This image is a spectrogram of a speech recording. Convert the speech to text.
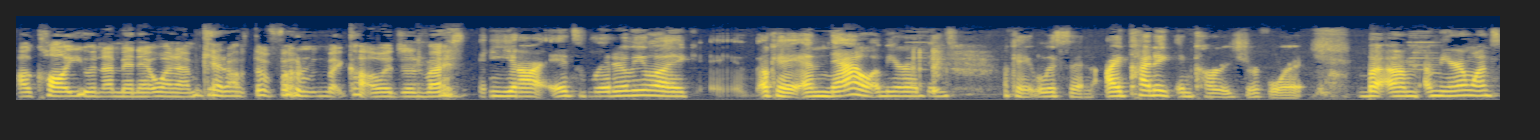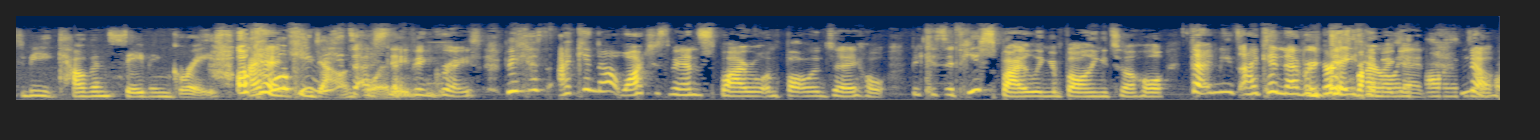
I'll call you in a minute when I'm get off the phone with my college advice. Yeah, it's literally like okay, and now Amira thinks okay, listen, I kind of encouraged her for it. But um Amira wants to be Calvin's saving grace. Okay, I'm he down needs a it. saving grace because I cannot watch this man spiral and fall into a hole. Because if he's spiraling and falling into a hole, that means I can never You're date him again. all into a No,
